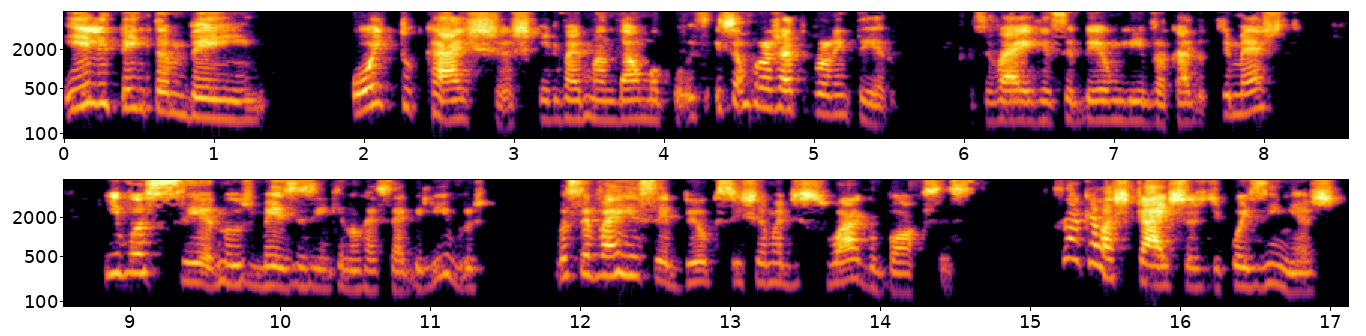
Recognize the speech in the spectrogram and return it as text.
ele tem também oito caixas que ele vai mandar uma coisa. Isso é um projeto para o ano inteiro. Você vai receber um livro a cada trimestre e você, nos meses em que não recebe livros, você vai receber o que se chama de swag boxes. São aquelas caixas de coisinhas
